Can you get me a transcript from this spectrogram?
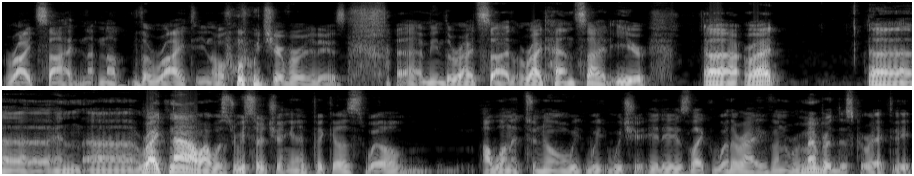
right side, not, not the right, you know, whichever it is. Uh, I mean, the right side, right hand side ear. Uh, right? Uh, and, uh, right now I was researching it because, well, I wanted to know which, which it is, like whether I even remembered this correctly.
